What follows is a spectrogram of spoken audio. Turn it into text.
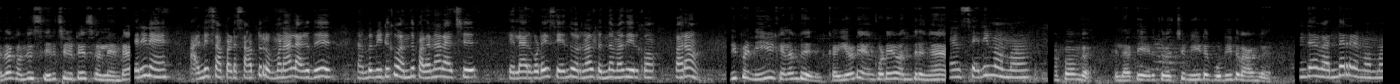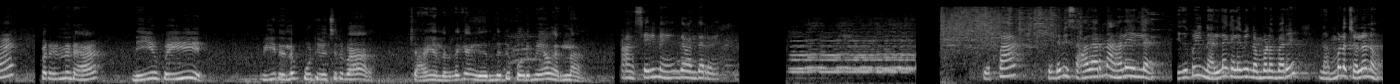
அதான் கொஞ்சம் சிரிச்சுக்கிட்டே சொல்லேன்டா. சரிண்ணே. அண்ணி சாப்பாடை சாப்பிட்டு ரொம்ப நாள் ஆகுது. நம்ம வீட்டுக்கு வந்து பல நாள் ஆச்சு. எல்லாரும் கூடயும் சேர்ந்து ஒரு நாள் இருந்த மாதிரி இருக்கும். வரோம். இப்ப நீயும் கிளம்பு. கையோட என் கூடயே வந்துருங்க. ஆ, சரி மாமா. போங்க எல்லாத்தையும் எடுத்து வச்சு வீடை கூட்டிட்டு வாங்க. இந்த வந்துடுறேன் மாமா. அப்புறம் என்னடா? நீயும் போய் வீடெல்லாம் பூட்டி வச்சுட்டு வா. சாயங்காலம் வரைக்கும் அங்க இருந்துட்டு பொறுமையா வரலாம். ஆ சரிண்ணே இந்த வந்துடுறேன். எப்பா கிழவி சாதாரண ஆளே இல்லை. இது போய் நல்ல கிழவி நம்மள மாதிரி நம்மளை சொல்லணும்.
